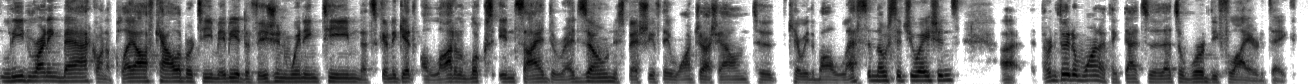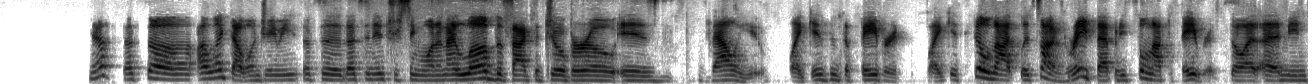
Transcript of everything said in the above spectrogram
lead running back on a playoff caliber team, maybe a division winning team that's going to get a lot of looks inside the red zone, especially if they want Josh Allen to carry the ball less in those situations. Uh, 33 to 1, I think that's a, that's a worthy flyer to take. Yeah, that's uh I like that one, Jamie. That's a that's an interesting one. And I love the fact that Joe Burrow is value. Like isn't the favorite. Like it's still not it's not a great bet, but he's still not the favorite. So I I mean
